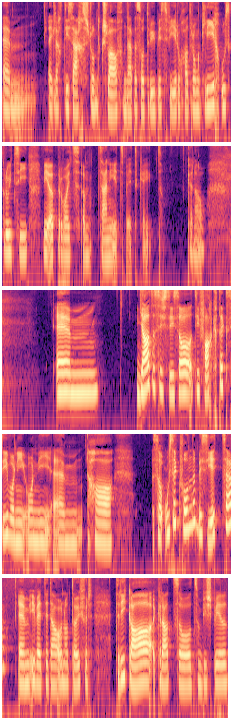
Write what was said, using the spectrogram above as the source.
ähm, eigentlich die 6 Stunden geschlafen und eben so 3 bis 4 und kann darum gleich ausgeruht sein wie jemand, der jetzt um 10 Uhr ins Bett geht. Genau. Ähm, ja, das waren so die Fakten, die ich, die ich ähm, habe so herausgefunden bis jetzt. Ähm, ich werde da auch noch tiefer reingehen, gerade so zum Beispiel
